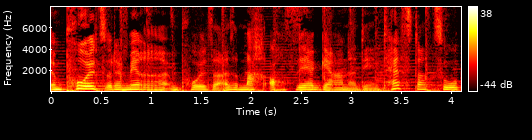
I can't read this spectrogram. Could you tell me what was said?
Impuls oder mehrere Impulse. Also mach auch sehr gerne den Test dazu.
